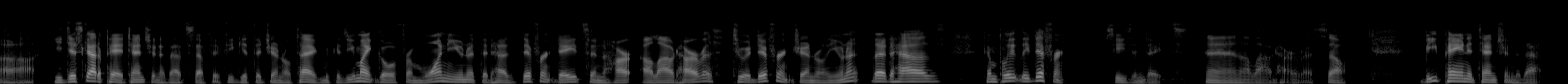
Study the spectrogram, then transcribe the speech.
Uh, you just got to pay attention to that stuff if you get the general tag because you might go from one unit that has different dates and har allowed harvest to a different general unit that has completely different season dates and allowed harvest. So be paying attention to that.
